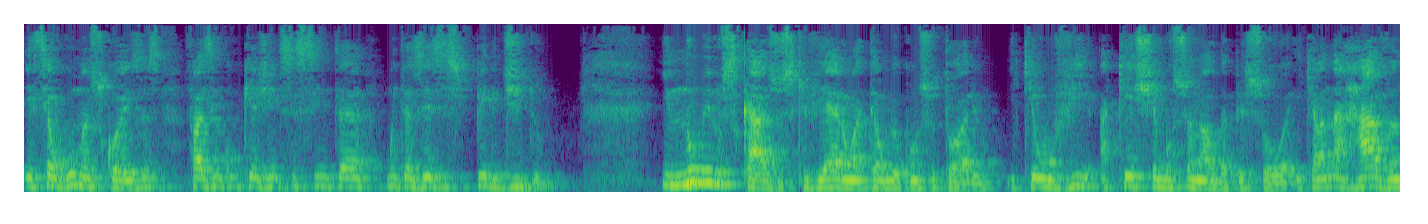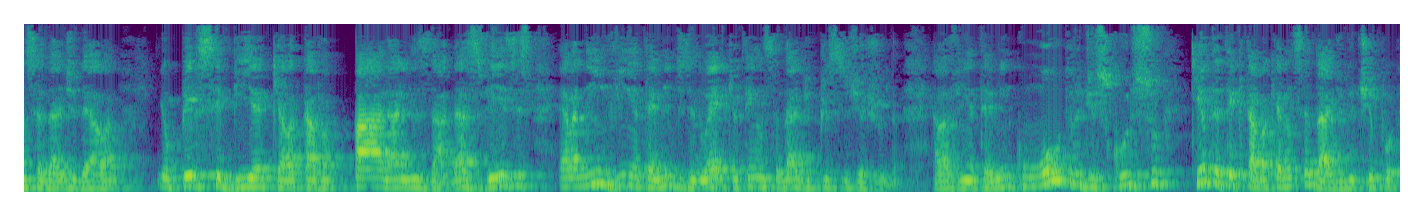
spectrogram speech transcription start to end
esse algumas coisas fazem com que a gente se sinta muitas vezes perdido inúmeros casos que vieram até o meu consultório e que eu ouvi a queixa emocional da pessoa e que ela narrava a ansiedade dela, eu percebia que ela estava paralisada. Às vezes, ela nem vinha até mim dizendo, Eric, eu tenho ansiedade e preciso de ajuda. Ela vinha até mim com outro discurso que eu detectava que era ansiedade, do tipo,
